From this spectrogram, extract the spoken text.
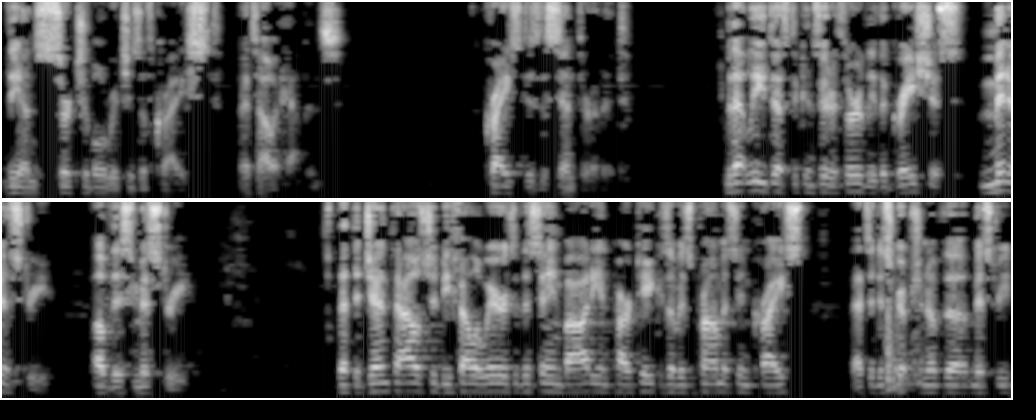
the unsearchable riches of Christ. That's how it happens. Christ is the center of it. But that leads us to consider thirdly the gracious ministry of this mystery. That the Gentiles should be fellow heirs of the same body and partakers of his promise in Christ. That's a description of the mystery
